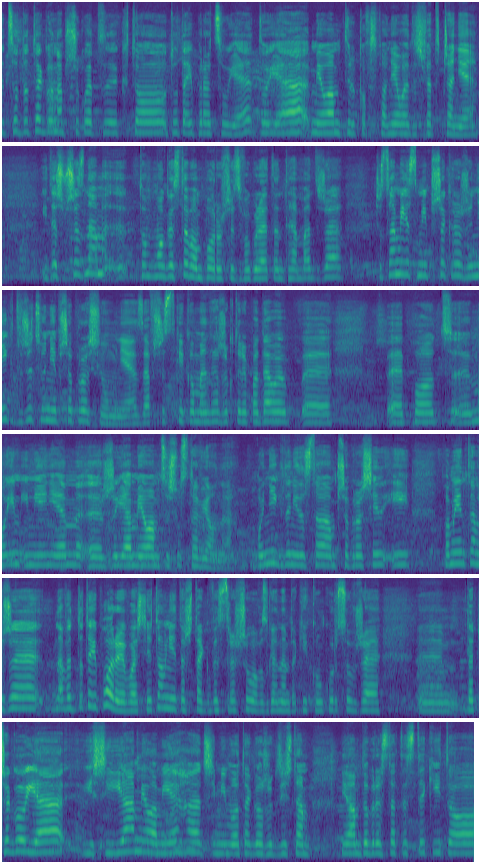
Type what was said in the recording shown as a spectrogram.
y, co do tego na przykład, y, kto tutaj pracuje, to ja miałam tylko wspaniałe doświadczenie. I też przyznam, y, to mogę z Tobą poruszyć w ogóle ten temat, że czasami jest mi przykro, że nikt w życiu nie przeprosił mnie za wszystkie komentarze, które padały pod moim imieniem, że ja miałam coś ustawione, bo nigdy nie dostałam przeprosin i pamiętam, że nawet do tej pory właśnie to mnie też tak wystraszyło względem takich konkursów, że dlaczego ja, jeśli ja miałam jechać i mimo tego, że gdzieś tam miałam dobre statystyki, to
